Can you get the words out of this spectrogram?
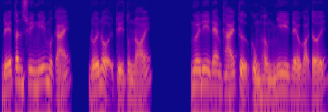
Đế tân suy nghĩ một cái, đối nội tùy tùng nói, ngươi đi đem thái tử cùng hồng nhi đều gọi tới.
